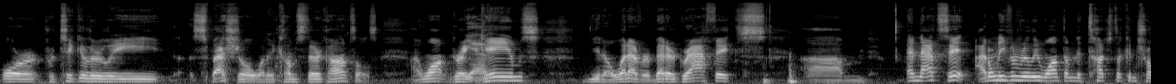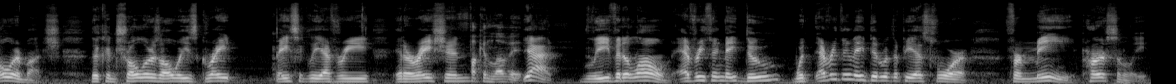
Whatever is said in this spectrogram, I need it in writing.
or particularly special when it comes to their consoles. I want great Yeah. games, you know, whatever, better graphics, um, and that's it. I don't even really want them to touch the controller much. The controller's always great, basically every iteration. Fucking love it. Yeah, leave it alone. Everything they do with everything they did with the PS4, for me personally,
